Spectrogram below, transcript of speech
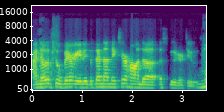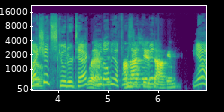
I know Yeah. it's still variated, but then that makes your Honda a scooter too. my shit's scooter tech, whatever. dude. I'll be the 1st I'm not shit it. talking. Yeah,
